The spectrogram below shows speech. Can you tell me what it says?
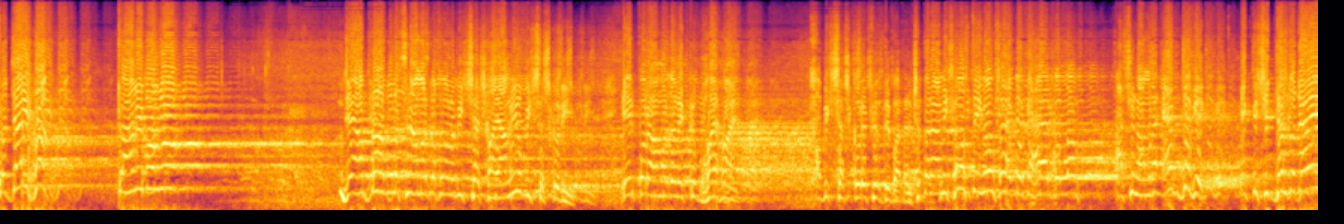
তো যাই হোক, তো আমি বলব যে আপনারা বলেছেন, আমার কথাগুলো বিশ্বাস হয়, আমিও বিশ্বাস করি। এরপরে আমার যেন একটু ভয় হয়, অবিশ্বাস করে ফেলতে পারেন। সুতরাং আমি সমস্ত ইমাম সাহেবদেরকে হায়ার করলাম। আসুন, আমরা একযোগে একটি সিদ্ধান্ত দেই।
